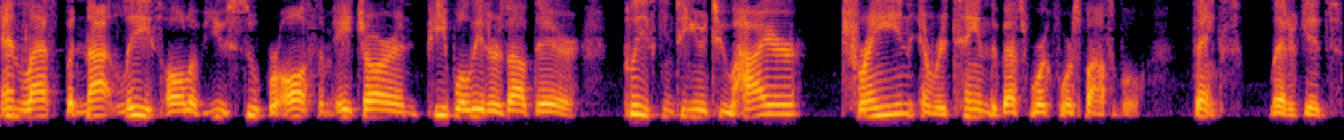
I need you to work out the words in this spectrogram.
And last but not least, all of you super awesome HR and people leaders out there, please continue to hire, train, and retain the best workforce possible. Thanks. Later, kids.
